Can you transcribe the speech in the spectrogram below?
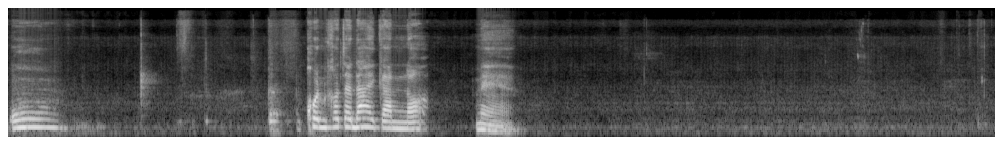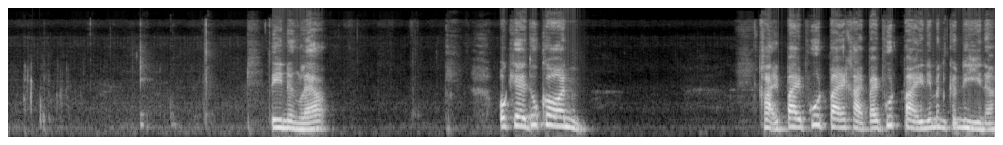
โอ้คนเขาจะได้กันเนาะแหมตีหนึ่งแล้ว โอเคทุกคน ขายไปพูดไปขายไปพูดไปนี่มันก็ดีนะ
